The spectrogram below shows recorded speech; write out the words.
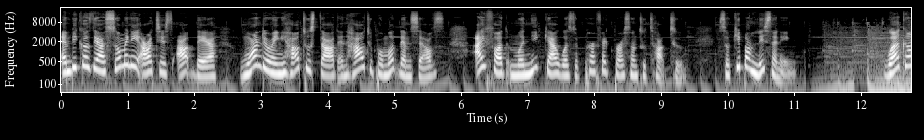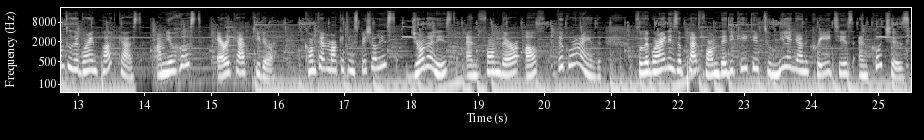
And because there are so many artists out there wondering how to start and how to promote themselves, I thought Monica was the perfect person to talk to. So keep on listening. Welcome to the Grind Podcast. I'm your host, Erica Peter, content marketing specialist, journalist, and founder of The Grind. So, The Grind is a platform dedicated to millennial creatives and coaches.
